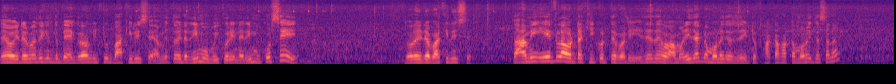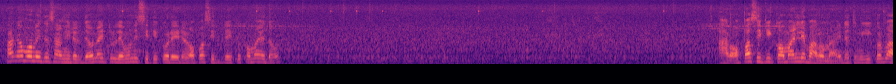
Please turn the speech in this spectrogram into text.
দেখো এটার মধ্যে কিন্তু ব্যাকগ্রাউন্ড একটু বাকি রয়েছে আমি তো এটা রিমুভই করি না রিমুভ করছি? ধরো এটা বাকি রয়েছে তো আমি এই ফ্লাওয়ারটা কি করতে পারি? এই যে দেখো, আমার এই জায়গাটা মনে হইতেছে, একটু ফাঁকা ফাঁকা মনে হইতেছে না? ফাঁকা মনে হইতেছে, আমি এটা দেও না, একটু লেমনি সিটি করে এটার অপোসিটটা একটু কমায় দাও। আর অপাসিটি কমাইলে ভালো না। এটা তুমি কি করবা?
